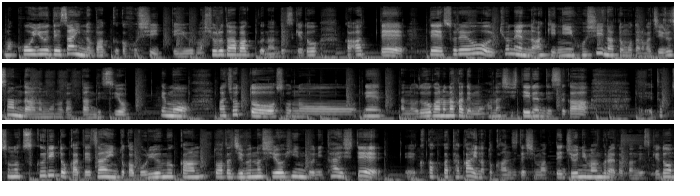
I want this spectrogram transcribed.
まあこういうデザインのバッグが欲しいっていう、まあ、ショルダーバッグなんですけどがあってでそれを去年の秋に欲しいなと思ったのがジル・サンダーのものだったんですよ。でも、まあ、ちょっとそのねあの動画の中でもお話ししているんですがその作りとかデザインとかボリューム感とあと自分の使用頻度に対してえ価格が高いなと感じてしまって12万ぐらいだったんですけど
